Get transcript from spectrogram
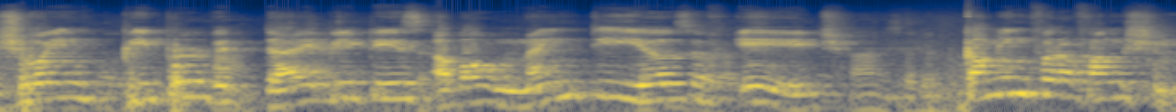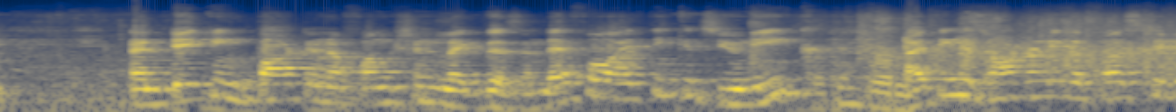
showing people with diabetes above 90 years of age coming for a function and taking part in a function like this. And therefore, I think it's unique. I think it's not only the first in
